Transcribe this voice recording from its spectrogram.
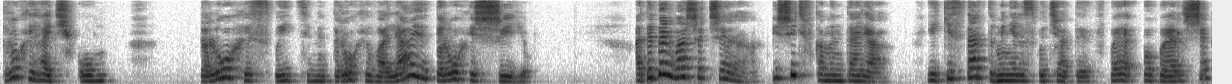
Трохи гачком, трохи спицями, трохи валяю, трохи шию. А тепер ваша черга. Пишіть в коментарях, які старти мені розпочати по-перше.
